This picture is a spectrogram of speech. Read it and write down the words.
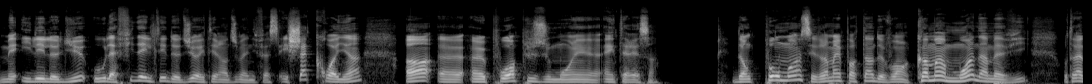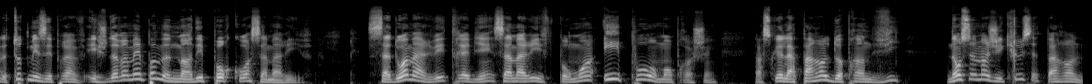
mais il est le lieu où la fidélité de Dieu a été rendue manifeste. Et chaque croyant a euh, un poids plus ou moins intéressant. Donc, pour moi, c'est vraiment important de voir comment moi, dans ma vie, au travers de toutes mes épreuves, et je ne devrais même pas me demander pourquoi ça m'arrive. Ça doit m'arriver très bien, ça m'arrive pour moi et pour mon prochain, parce que la parole doit prendre vie. Non seulement j'ai cru cette parole,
